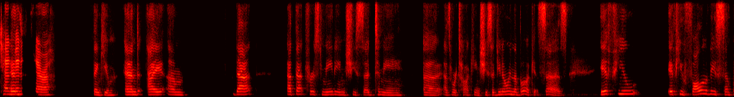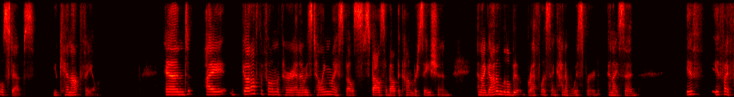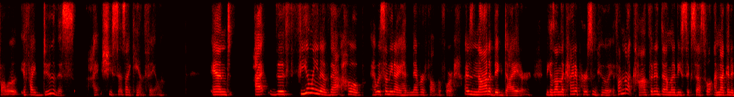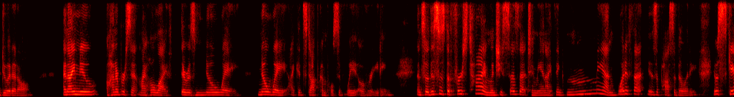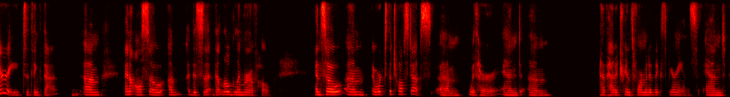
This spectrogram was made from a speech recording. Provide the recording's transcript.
10 and, minutes, Sarah. Thank you. And I um that at that first meeting, she said to me, uh, as we're talking, she said, you know, in the book it says, if you if you follow these simple steps, you cannot fail. And I got off the phone with her and I was telling my spouse, spouse about the conversation. And I got a little bit breathless and kind of whispered. And I said, if if I follow, if I do this, I, she says I can't fail. And I, the feeling of that hope was something I had never felt before. I was not a big dieter because I'm the kind of person who, if I'm not confident that I'm going to be successful, I'm not going to do it at all. And I knew 100% my whole life there was no way, no way I could stop compulsively overeating. And so this is the first time when she says that to me. And I think, man, what if that is a possibility? It was scary to think that. Um, and also um, this uh, that little glimmer of hope. And so um, I worked the 12 steps um, with her and um, have had a transformative experience. And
